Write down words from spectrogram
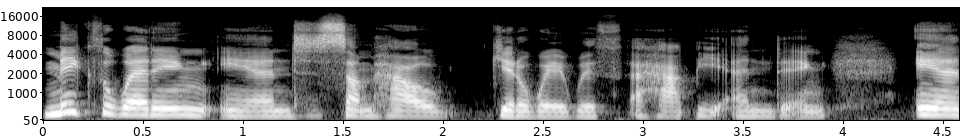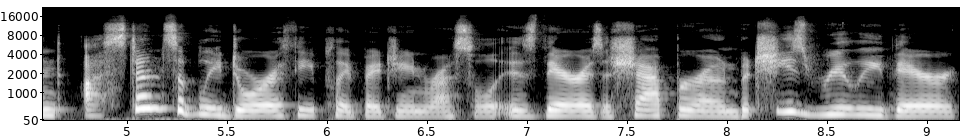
make the wedding and somehow get away with a happy ending. And ostensibly, Dorothy, played by Jane Russell, is there as a chaperone, but she's really there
